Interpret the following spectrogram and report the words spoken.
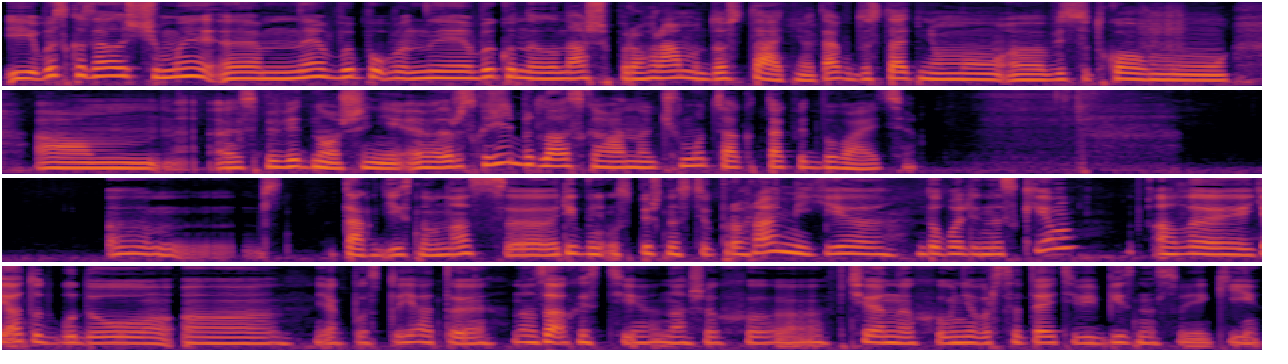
І ви сказали, що ми е, не не виконали нашу програму достатньо, так в достатньому відсотковому ем, співвідношенні. Розкажіть, будь ласка, Ганно, чому так, так відбувається? Ем, так, дійсно, у нас рівень успішності в програмі є доволі низьким. Але я тут буду е, якби стояти на захисті наших е, вчених університетів і бізнесу, які е,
